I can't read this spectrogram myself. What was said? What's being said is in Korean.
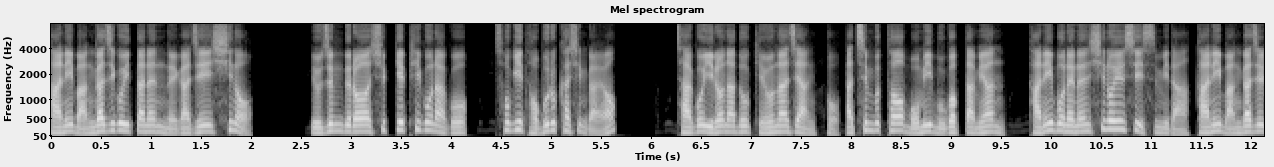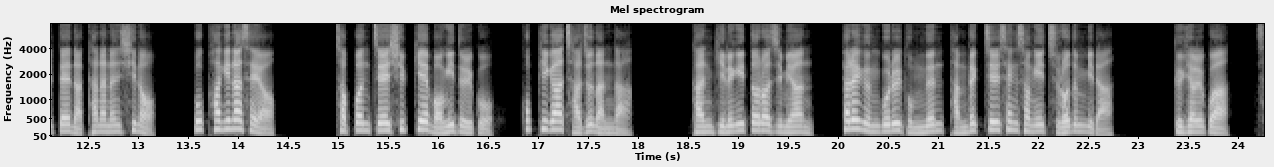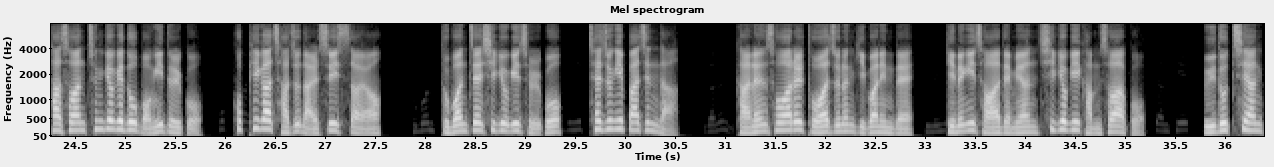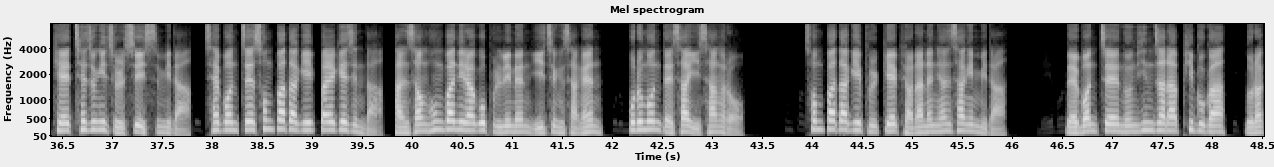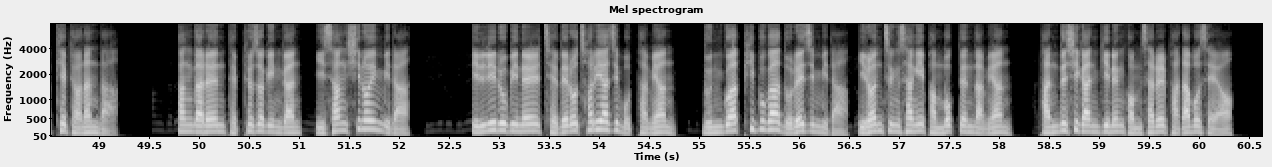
간이 망가지고 있다는 네 가지 신호. 요즘 들어 쉽게 피곤하고 속이 더부룩하신가요? 자고 일어나도 개운하지 않고 아침부터 몸이 무겁다면 간이 보내는 신호일 수 있습니다. 간이 망가질 때 나타나는 신호. 꼭 확인하세요. 첫 번째 쉽게 멍이 들고 코피가 자주 난다. 간 기능이 떨어지면 혈액 응고를 돕는 단백질 생성이 줄어듭니다. 그 결과 사소한 충격에도 멍이 들고 코피가 자주 날 수 있어요. 두 번째 식욕이 줄고 체중이 빠진다. 간은 소화를 도와주는 기관인데 기능이 저하되면 식욕이 감소하고 의도치 않게 체중이 줄 수 있습니다. 세 번째 손바닥이 빨개진다. 간성 홍반이라고 불리는 이 증상은 호르몬 대사 이상으로 손바닥이 붉게 변하는 현상입니다. 네 번째 눈 흰자나 피부가 노랗게 변한다. 황달은 대표적인 간 이상 신호입니다. 빌리루빈을 제대로 처리하지 못하면 눈과 피부가 노래집니다. 이런 증상이 반복된다면 반드시 간 기능 검사를 받아보세요.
